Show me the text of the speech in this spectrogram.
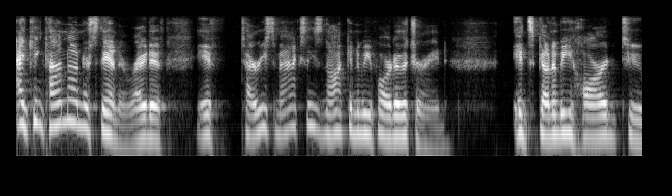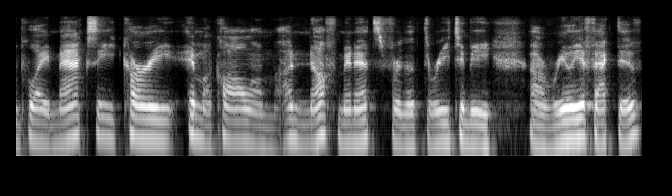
I can kind of understand it, right? If if Tyrese Maxey's not going to be part of the trade, it's going to be hard to play Maxey, Curry, and McCollum enough minutes for the three to be uh, really effective.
